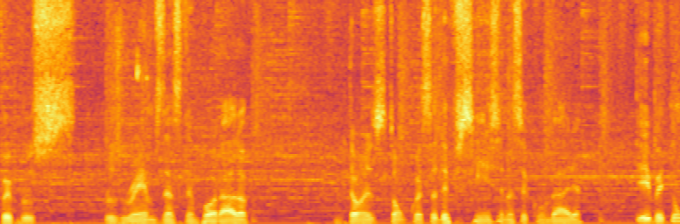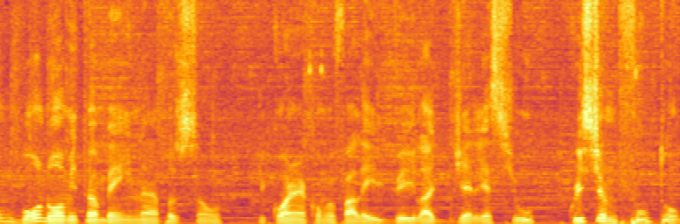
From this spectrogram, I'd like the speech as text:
foi pros, pros Rams nessa temporada. Então eles estão com essa deficiência na secundária. E vai ter um bom nome também na posição de corner, como eu falei, veio lá de LSU, Christian Fulton,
